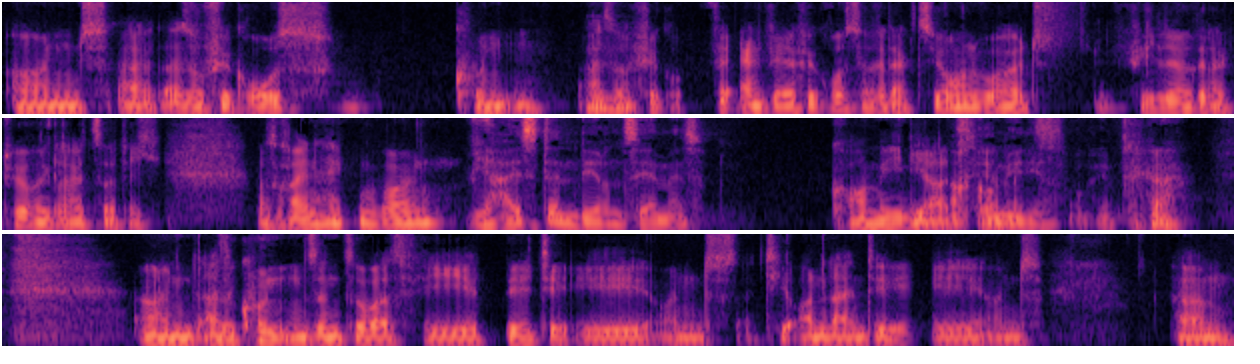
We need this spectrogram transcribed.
Und äh, also für Großkunden. Also Mhm. für, für entweder für große Redaktionen, wo halt viele Redakteure gleichzeitig was reinhacken wollen. Wie heißt denn deren CMS? Core Media. Ach, Core Media, okay. Ja. Und also Kunden sind sowas wie Bild.de und t-online.de und ähm,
